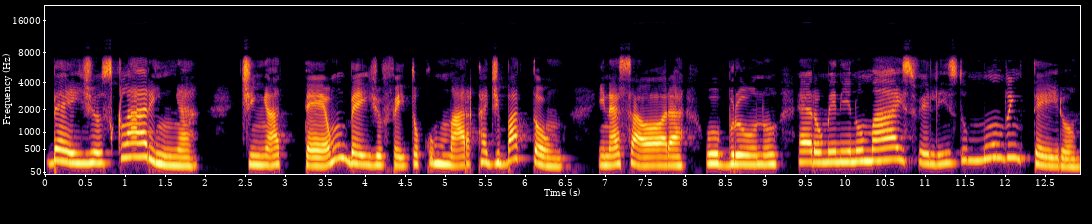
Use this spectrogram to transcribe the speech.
Beijos, Clarinha. Tinha até um beijo feito com marca de batom. E nessa hora, o Bruno era o menino mais feliz do mundo inteiro.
